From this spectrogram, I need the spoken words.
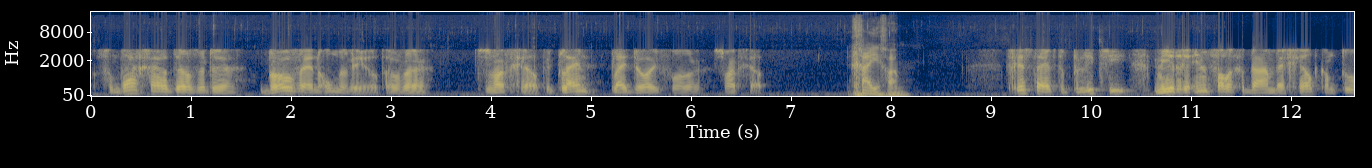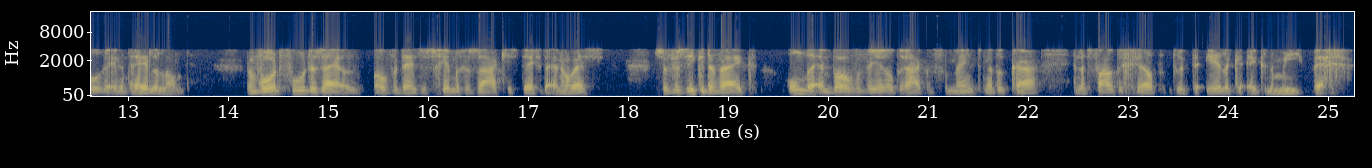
Vandaag gaat het over de boven- en onderwereld, over zwart geld. Een klein pleidooi voor zwart geld. Ga je gang. Gisteren heeft de politie meerdere invallen gedaan bij geldkantoren in het hele land. Een woordvoerder zei over deze schimmige zaakjes tegen de NOS... ze verzieken de wijk, onder- en bovenwereld raken vermengd met elkaar... en het foute geld drukt de eerlijke economie weg.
